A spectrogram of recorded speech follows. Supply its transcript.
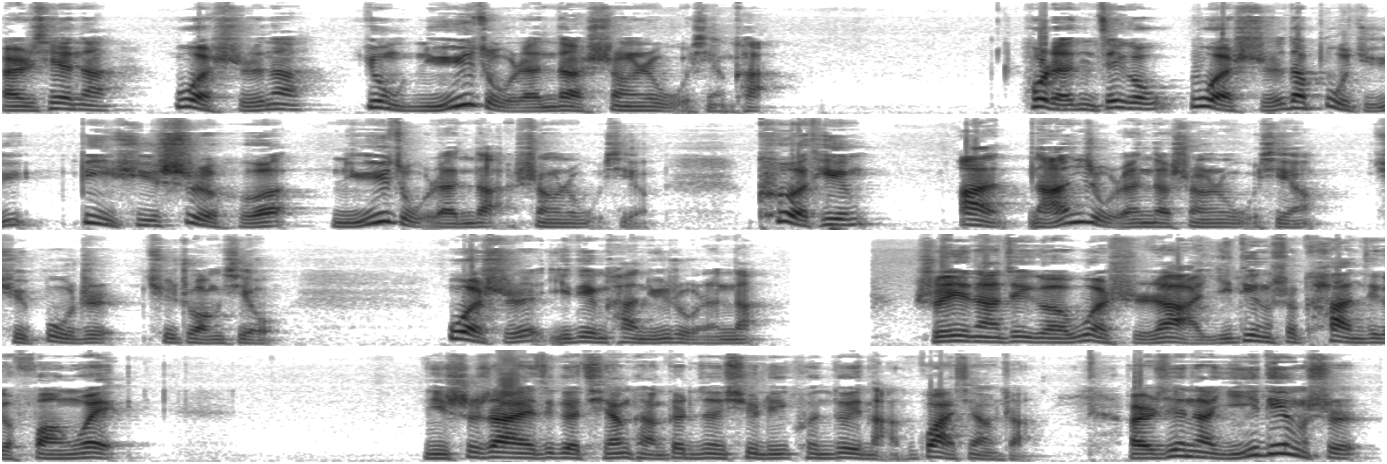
而且呢，卧室呢，用女主人的生日五行看，或者你这个卧室的布局必须适合女主人的生日五行。客厅按男主人的生日五行去布置、去装修。卧室一定看女主人的。所以呢，这个卧室啊，一定是看这个方位。你是在这个乾坎艮震巽离坤兑哪个卦象上？而且呢，一定是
